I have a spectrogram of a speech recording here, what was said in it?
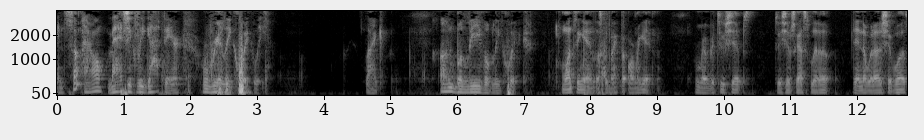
and somehow magically got there really quickly like unbelievably quick. Once again, let's go back to Armageddon. Remember two ships? Two ships got split up. Didn't know what other ship was.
